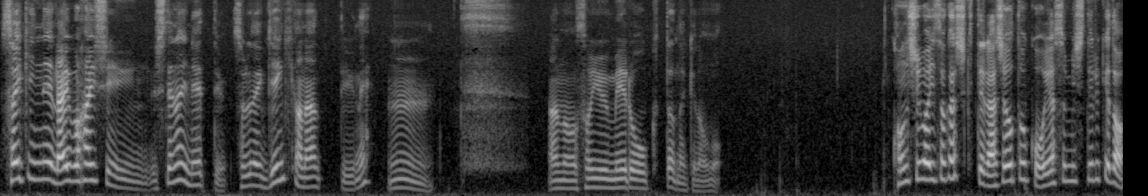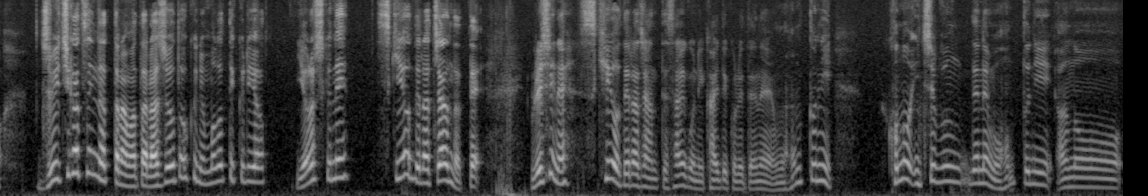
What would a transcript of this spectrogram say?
最近ね、ライブ配信してないねっていう、それで元気かなっていうね。うん。あの、そういうメールを送ったんだけども。今週は忙しくてラジオトークお休みしてるけど、11月になったらまたラジオトークに戻ってくるよ。よろしくね。好きよ、デラちゃんだって。嬉しいね。好きよ、デラちゃんって最後に書いてくれてね、もう本当に、この一文でね、もう本当に、あの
